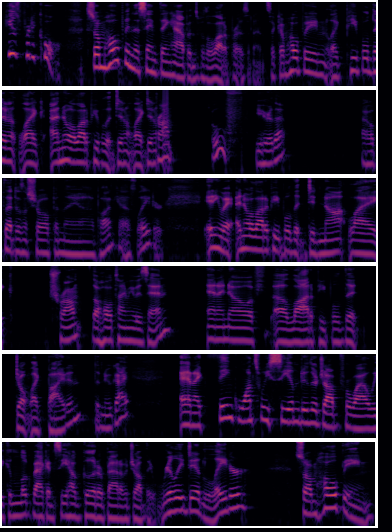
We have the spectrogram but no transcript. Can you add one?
he was pretty cool. So I'm hoping the same thing happens with a lot of presidents. Like I'm hoping like people didn't like, I know a lot of people that didn't like Trump. Oof, you hear that? I hope that doesn't show up in the uh, podcast later. Anyway, I know a lot of people that did not like Trump the whole time he was in, and I know a, lot of people that don't like Biden, the new guy. And I think once we see them do their job for a while, we can look back and see how good or bad of a job they really did later. So I'm hoping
